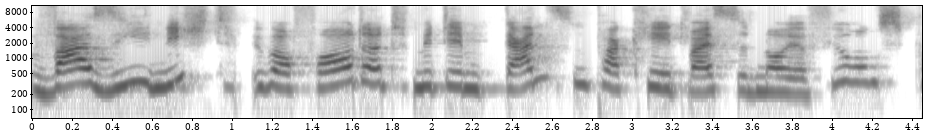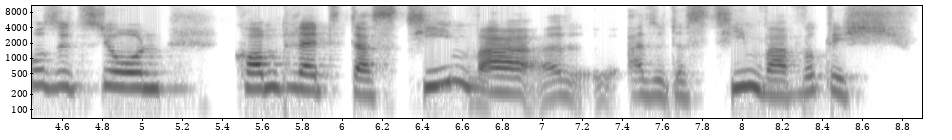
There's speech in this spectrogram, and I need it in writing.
war sie nicht überfordert mit dem ganzen Paket, weißt du, neue Führungsposition, komplett das Team war, äh, also das Team war wirklich,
